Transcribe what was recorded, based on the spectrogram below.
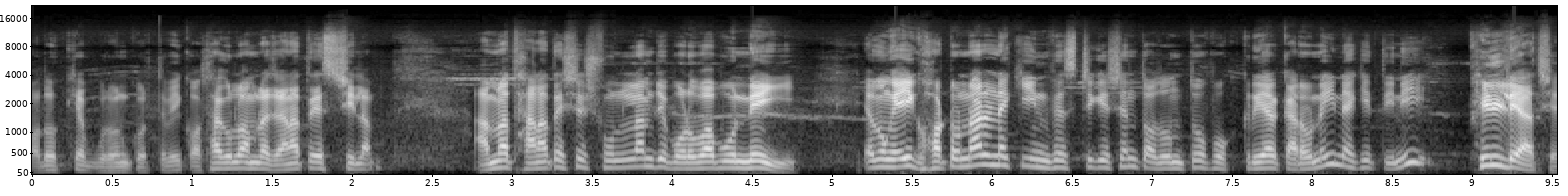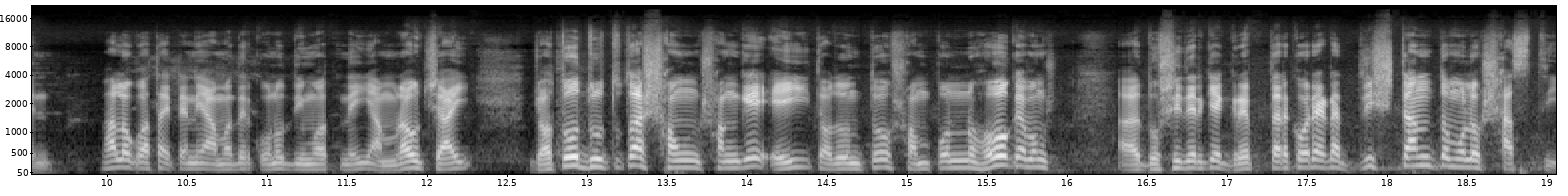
পদক্ষেপ গ্রহণ করতে হবে। এই কথাগুলো আমরা জানাতে এসেছিলাম। আমরা থানাতে এসে শুনলাম যে বড়বাবু নেই এবং এই ঘটনার নাকি ইনভেস্টিগেশন তদন্ত প্রক্রিয়ার কারণেই নাকি তিনি ফিল্ডে আছেন। ভালো কথা, এটা নিয়ে আমাদের কোনো দ্বিমত নেই। আমরাও চাই যত দ্রুততার সঙ্গে এই তদন্ত সম্পন্ন হোক এবং দোষীদেরকে গ্রেপ্তার করে একটা দৃষ্টান্তমূলক শাস্তি।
